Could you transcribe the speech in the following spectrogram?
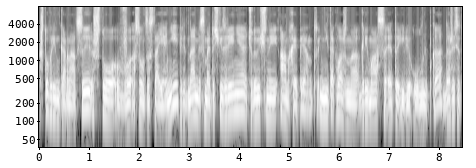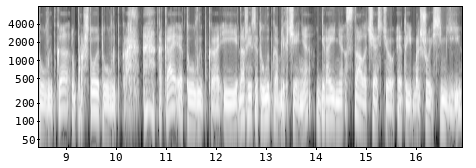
Что в реинкарнации, что в солнцестоянии. Перед нами, с моей точки зрения, чудовищный unhappy end. Не так важно, гримаса это или улыбка. Даже если это улыбка, то про что это улыбка? Какая это улыбка? И даже если это улыбка облегчения, героиня стала частью этой большой семьи,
